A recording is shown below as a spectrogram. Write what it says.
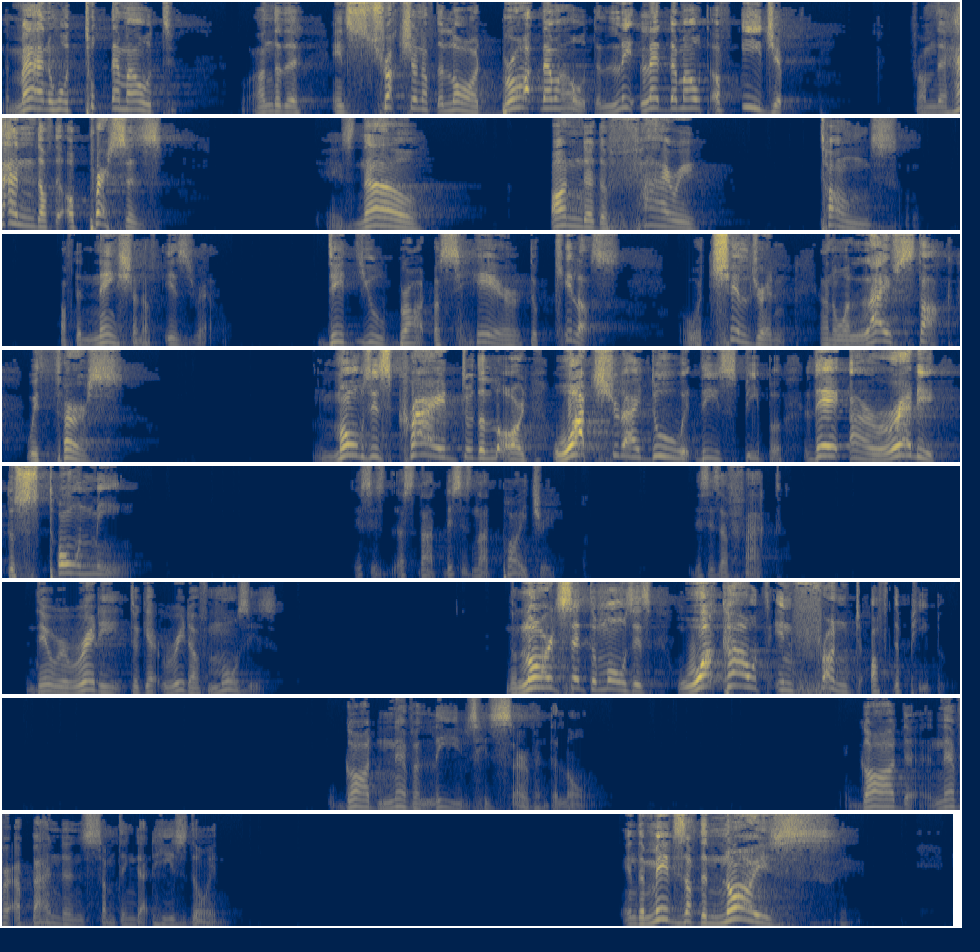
The man who took them out under the instruction of the Lord brought them out, led them out of Egypt from the hand of the oppressors, is now under the fiery tongues of the nation of Israel. Did you brought us here to kill us, our children and our livestock with thirst? Moses cried to the Lord, What should I do with these people? They are ready to stone me. This is that's not this is not poetry. This is a fact. They were ready to get rid of Moses. The Lord said to Moses, Walk out in front of the people. God never leaves his servant alone. God never abandons something that he's doing. in the midst of the noise,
